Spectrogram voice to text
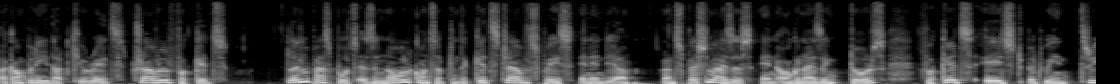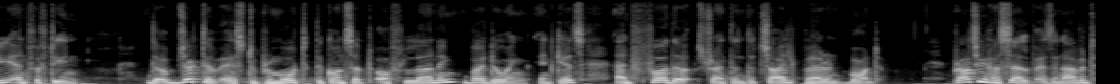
a company that curates travel for kids. Little Passports is a novel concept in the kids travel space in India and specializes in organizing tours for kids aged between 3 and 15. The objective is to promote the concept of learning by doing in kids and further strengthen the child parent bond. Prachi herself is an avid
